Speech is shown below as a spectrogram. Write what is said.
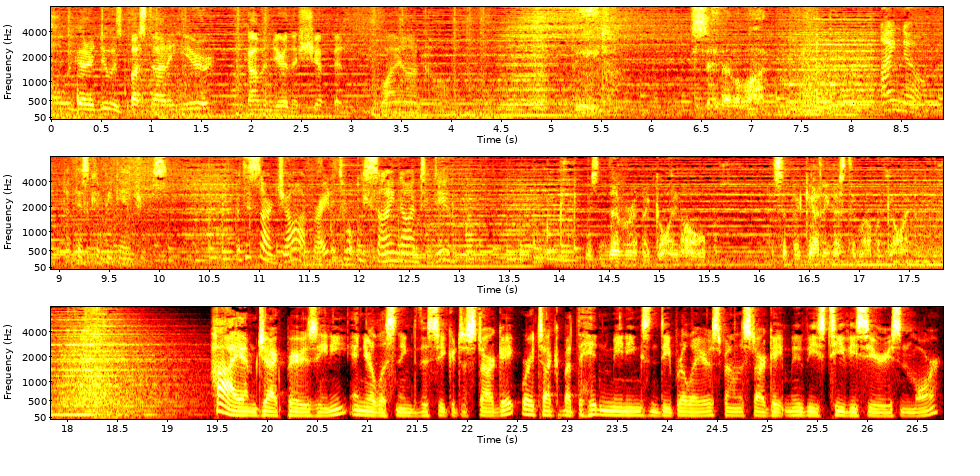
All we gotta do is bust out of here, commandeer the ship, and fly on home. Indeed. You say that a lot. I know that this could be dangerous. But this is our job, right? It's what we signed on to do. It was never about going home. It's about getting us to where we're going. Hi, I'm Jack Baruzzini, and you're listening to The Secret to Stargate, where I talk about the hidden meanings and deeper layers found in the Stargate movies, TV series, and more.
